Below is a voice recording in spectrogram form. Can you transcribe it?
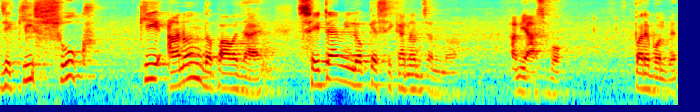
যে কি সুখ, কি আনন্দ পাওয়া যায়, সেটা আমি লোককে শেখানোর জন্য আমি আসব। পরে বলবেন।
